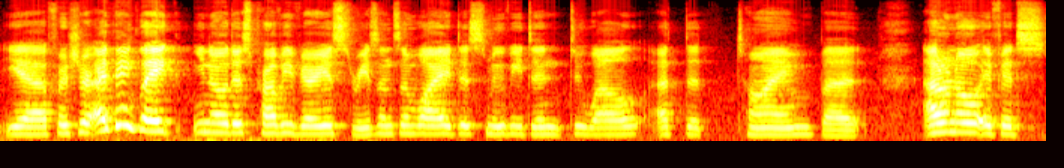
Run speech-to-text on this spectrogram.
Yeah, for sure. I think like, you know, there's probably various reasons and why this movie didn't do well at the time, but I don't know if it's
